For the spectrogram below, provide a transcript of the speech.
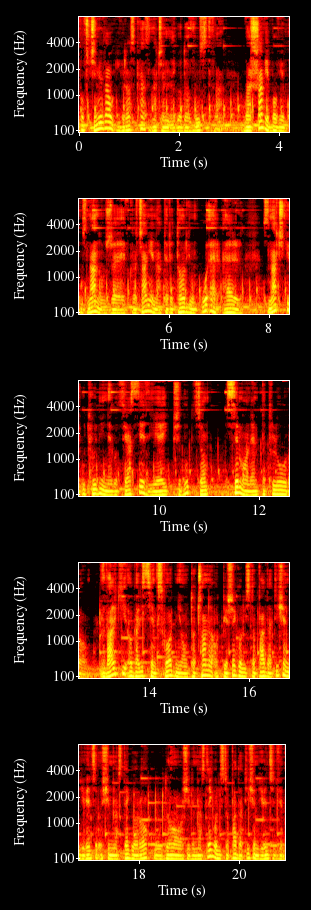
powstrzymywał ich rozkaz naczelnego dowództwa. W Warszawie bowiem uznano, że wkraczanie na terytorium URL znacznie utrudni negocjacje z jej przywódcą Symonem Petlurą. Walki o Galicję Wschodnią, toczone od 1 listopada 1918 roku do 17 listopada 1909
